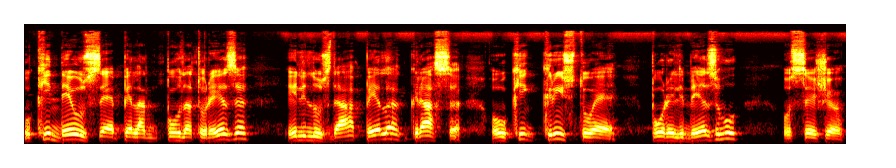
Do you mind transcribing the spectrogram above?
O que Deus é pela, por natureza, Ele nos dá pela graça. Ou o que Cristo é por Ele mesmo, ou seja,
